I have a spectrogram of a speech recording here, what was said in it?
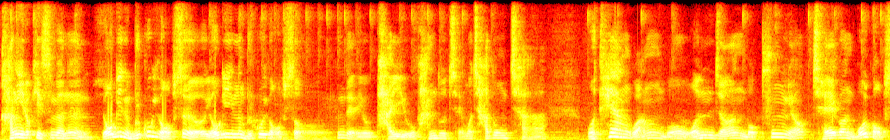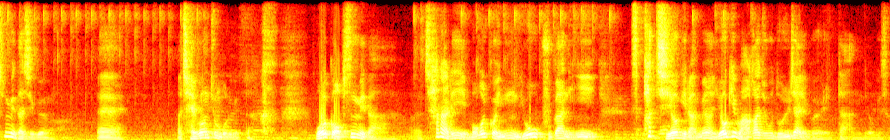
강이 이렇게 있으면은 여기는 물고기가 없어요. 여기는 물고기가 없어. 근데 여기 바이오, 반도체, 뭐 자동차, 뭐 태양광, 뭐 원전, 뭐 풍력, 재건 먹을 거 없습니다 지금. 예. 아, 재건 좀 모르겠다. 먹을 거 없습니다. 차라리 먹을 거 있는 요 구간이 스팟 지역이라면 여기 와가지고 놀자 이거예요 일단 여기서.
